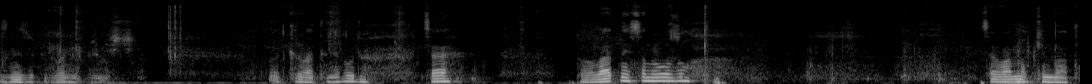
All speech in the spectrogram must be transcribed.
знизу підвальне приміщення. Відкривати не буду. Це туалетний санвузол. Це ванна кімната.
